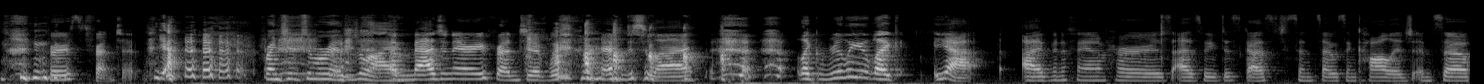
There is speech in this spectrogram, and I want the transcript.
First friendship. yeah, friendship to Miranda July. imaginary friendship with Miranda July. like really like yeah. I've been a fan of hers as we've discussed since I was in college. And so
